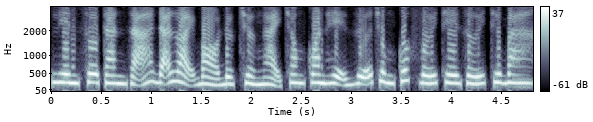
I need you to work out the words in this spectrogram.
Liên Xô tan rã đã loại bỏ được trở ngại trong quan hệ giữa Trung Quốc với thế giới thứ ba.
